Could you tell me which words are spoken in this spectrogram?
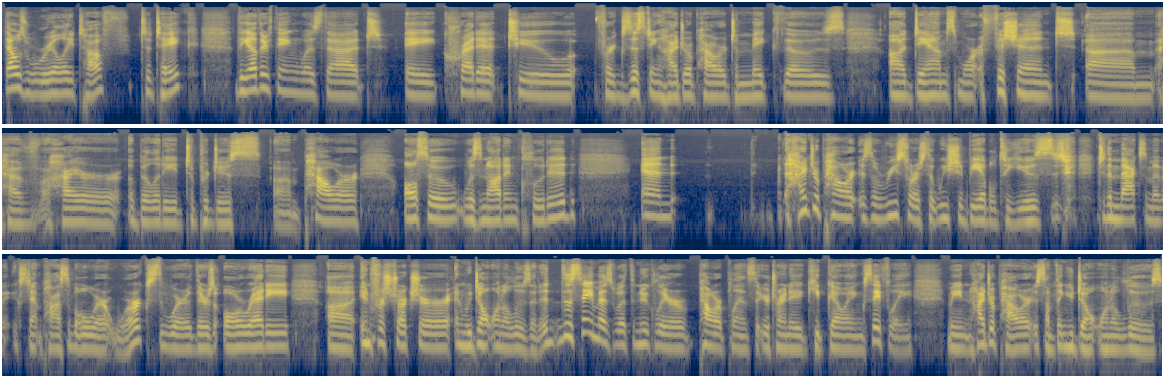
That was really tough to take. The other thing was that a credit to for existing hydropower to make those uh, dams more efficient, um, have a higher ability to produce um, power, also was not included. And hydropower is a resource that we should be able to use to the maximum extent possible where it works, where there's already uh, infrastructure and we don't want to lose it. it. The same as with nuclear power plants that you're trying to keep going safely. I mean, hydropower is something you don't want to lose.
